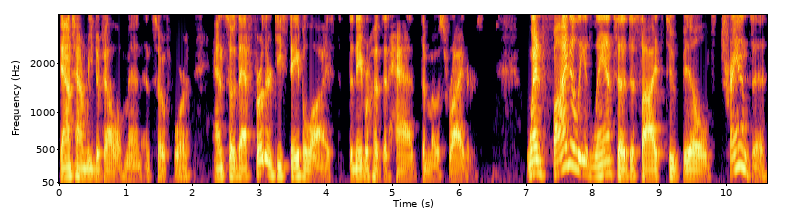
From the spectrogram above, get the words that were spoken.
downtown redevelopment, and so forth. And so that further destabilized the neighborhoods that had the most riders. When finally Atlanta decides to build transit,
